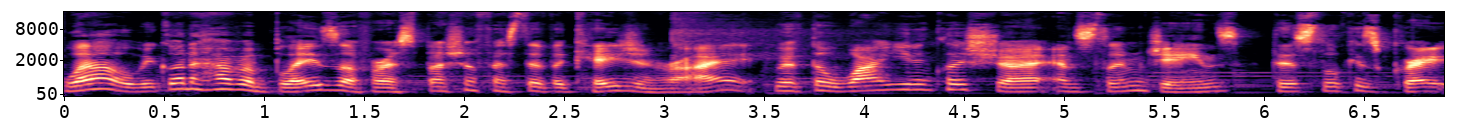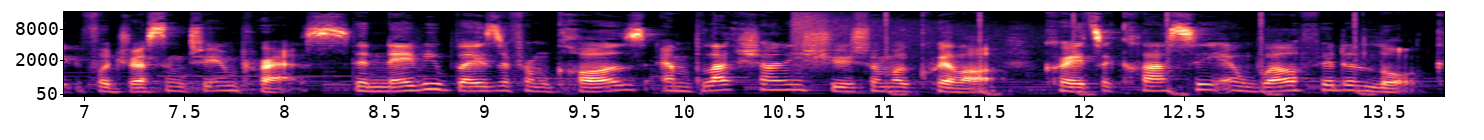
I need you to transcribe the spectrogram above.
Well, we gotta have a blazer for a special festive occasion, right? With the white Uniqlo shirt and slim jeans, this look is great for dressing to impress. The navy blazer from COS and black shiny shoes from Aquila creates a classy and well-fitted look,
